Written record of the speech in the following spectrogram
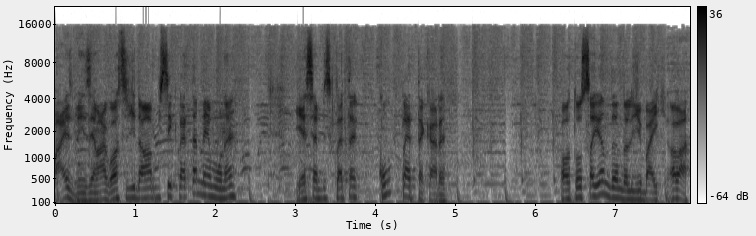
Rapaz, Benzema gosta de dar uma bicicleta mesmo, né? E essa é a bicicleta completa, cara. Faltou sair andando ali de bike. Olha lá.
